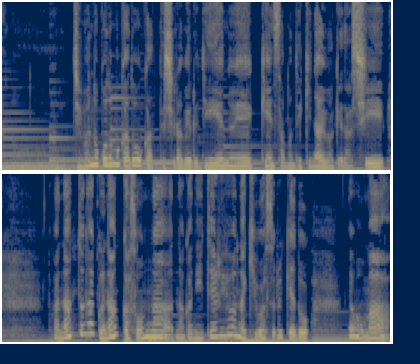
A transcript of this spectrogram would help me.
あの自分の子供かどうかって調べる DNA 検査もできないわけだしなんとなくなんかそんななんか似てるような気はするけどでもまあ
